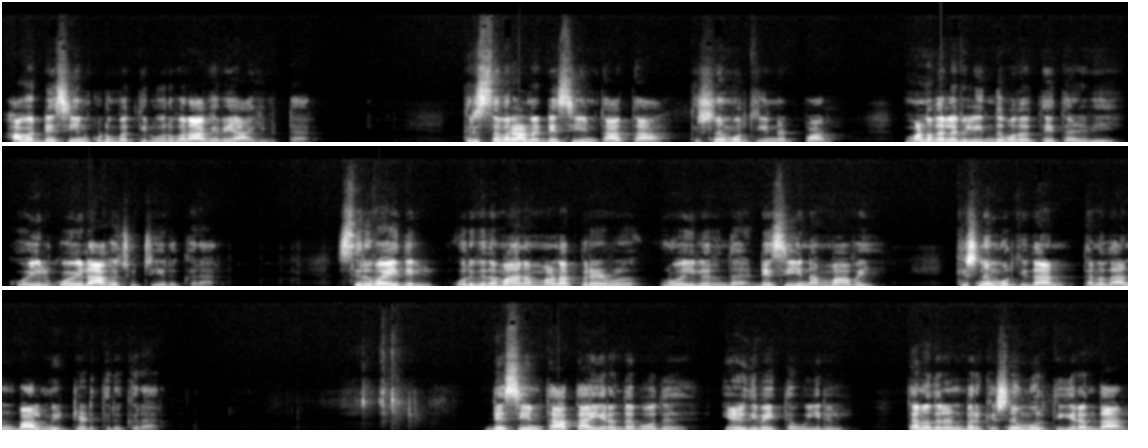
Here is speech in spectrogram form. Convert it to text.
அவர் டெசியின் குடும்பத்தில் ஒருவராகவே ஆகிவிட்டார். கிறிஸ்தவரான டெசியின் தாத்தா கிருஷ்ணமூர்த்தியின் நட்பால் மனதளவில் இந்து மதத்தை தழுவி கோயில் கோயிலாக சுற்றியிருக்கிறார். சிறுவயதில் ஒரு விதமான மனப்பிறழ்வு நோயில் இருந்த டெசியின் அம்மாவை கிருஷ்ணமூர்த்தி தான் தனது அன்பால் மீட்டெடுத்திருக்கிறார். டெஸ்ஸின் தாத்தா இறந்தபோது எழுதி வைத்த உயிரில் தனது நண்பர் கிருஷ்ணமூர்த்தி இறந்தால்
